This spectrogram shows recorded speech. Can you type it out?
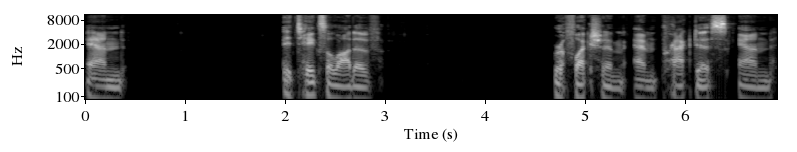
And it takes a lot of reflection and practice and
